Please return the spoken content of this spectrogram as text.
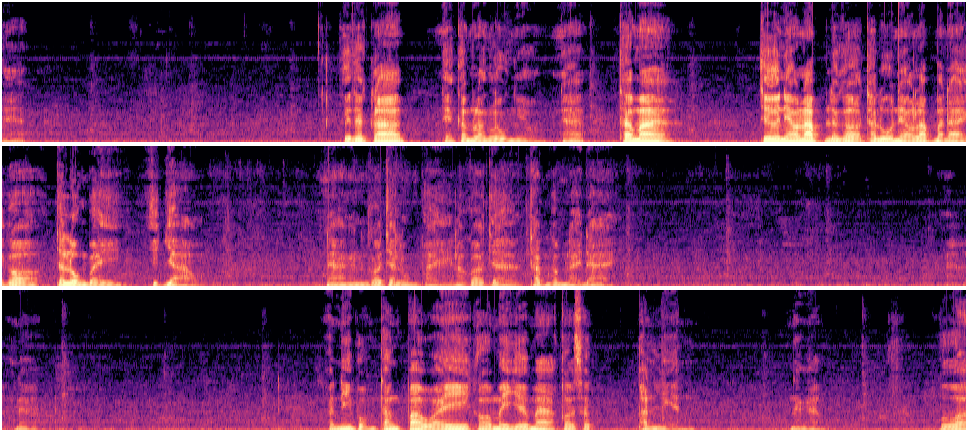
นะฮะคือถ้ากราฟเนี่ยกำลังลงอยู่นะฮะถ้ามาเจอแนวรับแล้วก็ทะลุแนวรับมาได้ก็จะลงไปอีกยาว นะงั้นก็จะลงไปเราก็จะทำกำไรได้นะวันนี้ผมตั้งเป้าไว้ก็ไม่เยอะมากก็สักพันเหรียญนะครับ เพราะว่า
